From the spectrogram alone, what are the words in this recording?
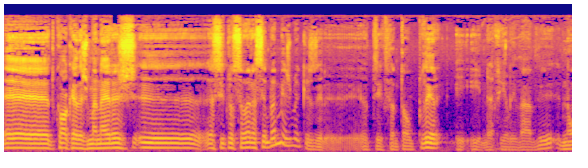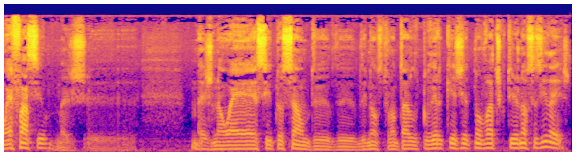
Eh, de qualquer das maneiras, eh, a situação era sempre a mesma, quer dizer, eu tinha que enfrentar o poder, e, e, na realidade não é fácil, mas eh, mas não é a situação de, de, de não se defrontar do poder que a gente não vá discutir as nossas ideias.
